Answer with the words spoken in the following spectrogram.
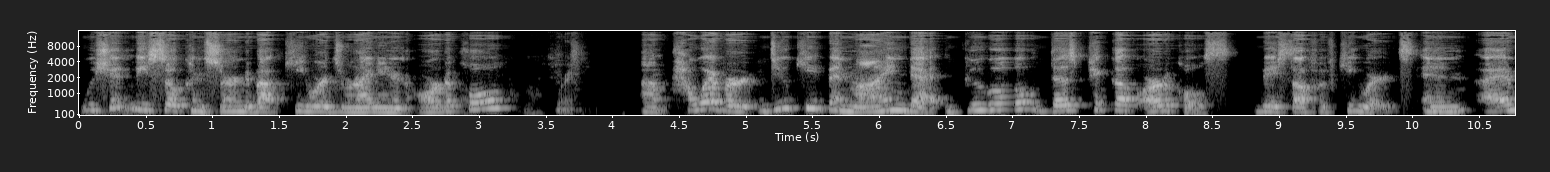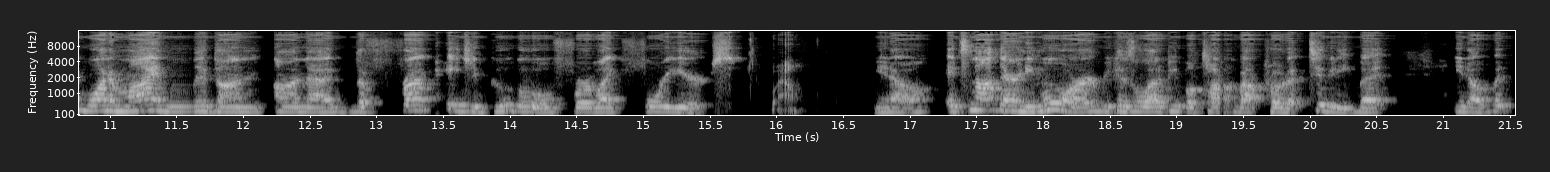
we shouldn't be so concerned about keywords when writing an article. Right. Um, however, do keep in mind that Google does pick up articles based off of keywords. And I had one of mine lived on on uh, the front page of Google for like four years. Wow. You know, it's not there anymore because a lot of people talk about productivity, but you know, but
